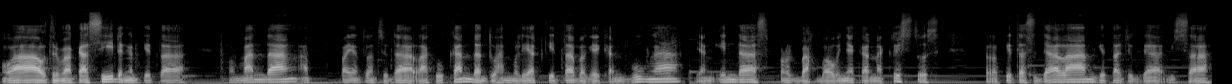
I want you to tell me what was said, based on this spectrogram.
Wow, terima kasih dengan kita memandang apa yang Tuhan sudah lakukan dan Tuhan melihat kita bagaikan bunga yang indah semerbak baunya karena Kristus. Kalau kita sejalan, kita juga bisa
